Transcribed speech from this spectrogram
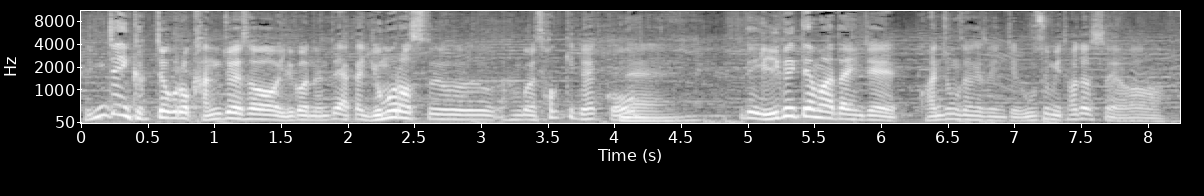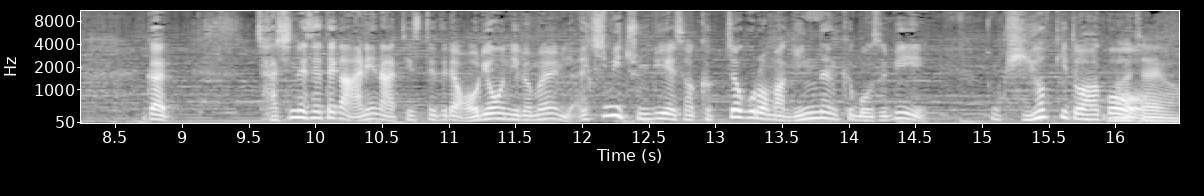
굉장히 극적으로 강조해서 읽었는데 약간 유머러스한 걸 섞기도 했고. 네. 근데 읽을 때마다 이제 관중석에서 이제 웃음이 터졌어요. 그러니까 자신의 세대가 아닌 아티스트들의 어려운 이름을 열심히 준비해서 극적으로 막 읽는 그 모습이 좀 귀엽기도 하고 맞아요.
